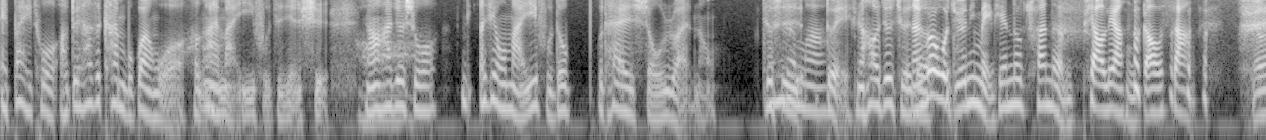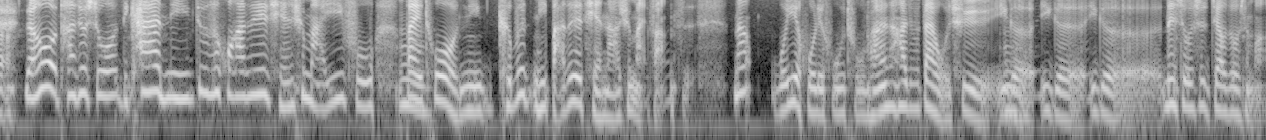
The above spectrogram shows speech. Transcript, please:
哎，拜托啊，对，她是看不惯我很爱买衣服这件事。嗯、然后她就说，哦、而且我买衣服都不太手软哦，就是对，然后就觉得，难怪我觉得你每天都穿的很漂亮，很高尚。”然后他就说：“你看，你就是花这些钱去买衣服，拜托你，可不你把这个钱拿去买房子？”那我也糊里糊涂，反正他就带我去一个、嗯、一个一个，那时候是叫做什么？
